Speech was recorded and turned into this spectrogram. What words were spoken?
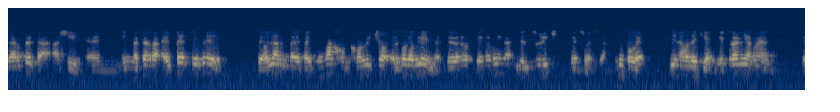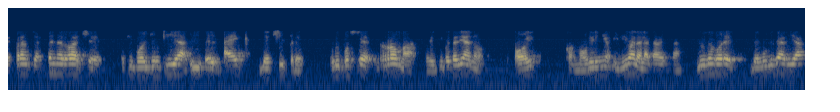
de Arteta allí en Inglaterra, el PSV de Holanda, de Países Bajos, mejor dicho, el Bodo de Noruega y el Zurich de Suecia. Grupo B, Dinamo de Kiev, de Ucrania, Rennes, de Francia, Fenerbahce, equipo de Turquía y el AEK de Chipre. Grupo C, Roma, el equipo italiano, hoy con Mourinho y Dybala a la cabeza. Ludo Goretz de Bulgaria,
